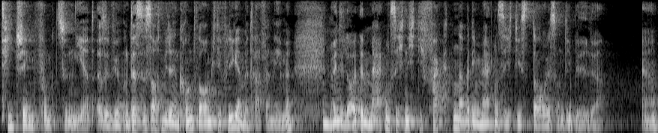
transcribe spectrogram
Teaching funktioniert. Also wir, und das ist auch wieder ein Grund, warum ich die Fliegermetapher nehme, mhm. weil die Leute merken sich nicht die Fakten, aber die merken sich die Stories und die Bilder. Ja?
